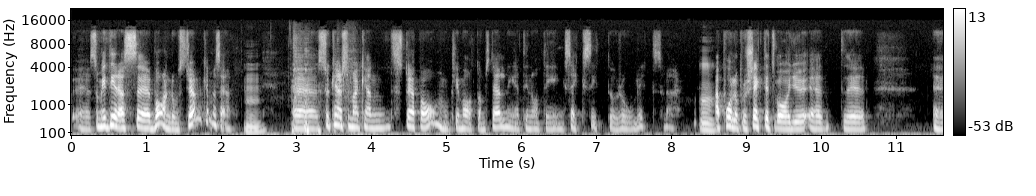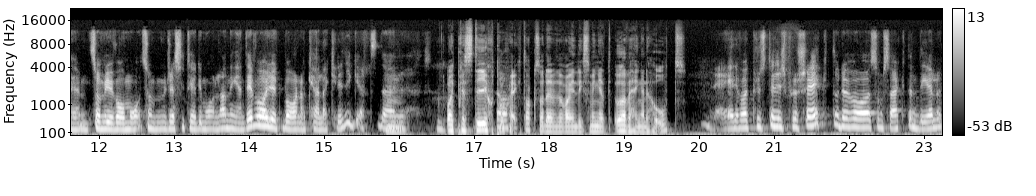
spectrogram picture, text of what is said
eh, som är deras eh, barndomsdröm kan man säga, Mm. så kanske man kan stöpa om klimatomställningen till någonting sexigt och roligt. Sådär. Mm. Apollo-projektet var ju ett som, ju var, som resulterade i månlandningen, det var ju ett barn av kalla kriget. Där, Mm. Och ett prestigeprojekt också, det var ju liksom inget överhängande hot. Nej, det var ett prestigeprojekt och det var som sagt en del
